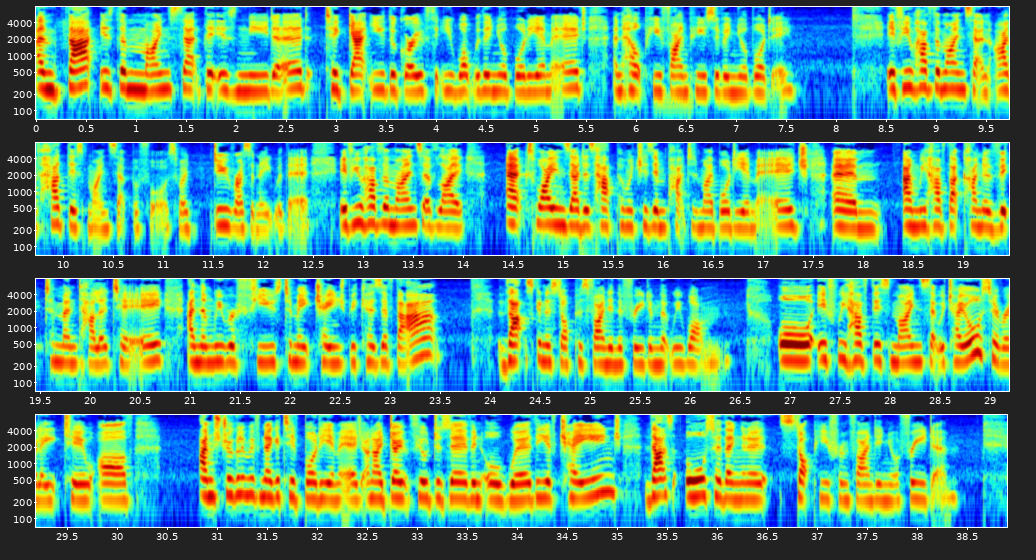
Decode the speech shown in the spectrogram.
And that is the mindset that is needed to get you the growth that you want within your body image and help you find peace within your body. If you have the mindset, and I've had this mindset before, so I do resonate with it. If you have the mindset of like, X, Y, and Z has happened, which has impacted my body image, um, and we have that kind of victim mentality, and then we refuse to make change because of that, that's going to stop us finding the freedom that we want. Or if we have this mindset, which I also relate to, of I'm struggling with negative body image and I don't feel deserving or worthy of change, that's also then going to stop you from finding your freedom.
